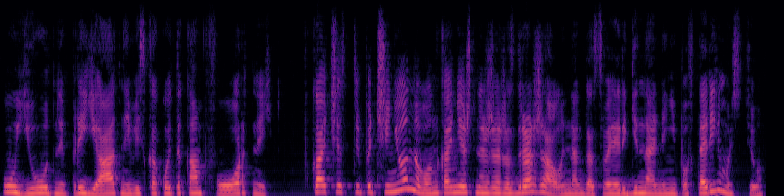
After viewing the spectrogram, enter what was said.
Уютный, приятный, весь какой-то комфортный. В качестве подчиненного он, конечно же, раздражал иногда своей оригинальной неповторимостью,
